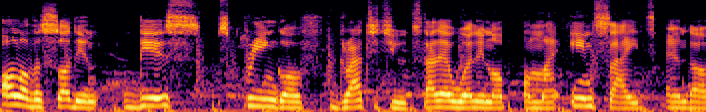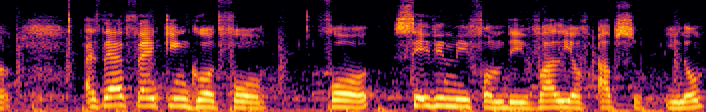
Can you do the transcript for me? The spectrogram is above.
all of a sudden, this spring of gratitude started welling up on my inside, and. Uh, I started thanking God for for saving me from the valley of Absu, you know.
